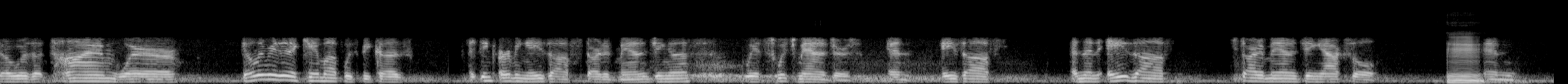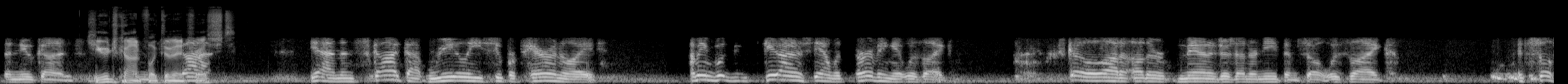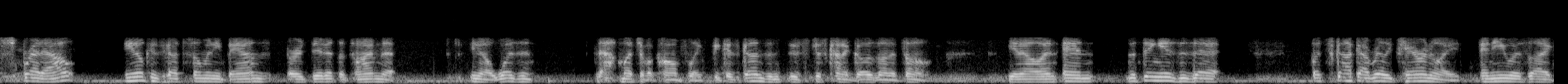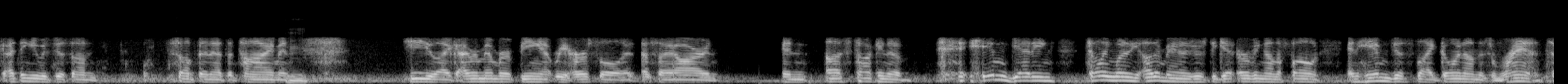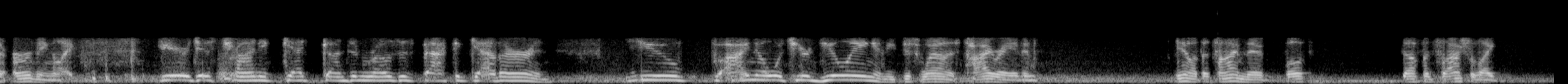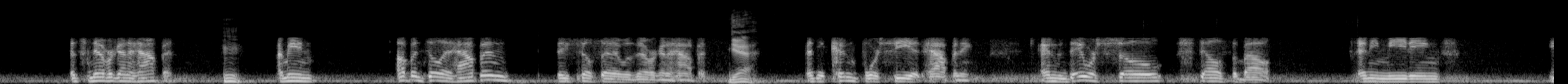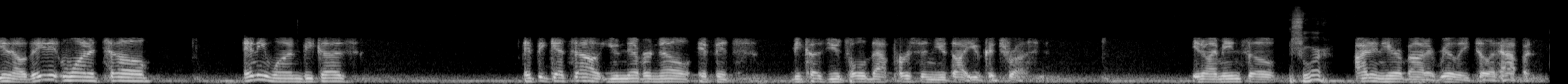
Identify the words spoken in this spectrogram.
there was a time where the only reason it came up was because I think Irving Azoff started managing us. We had switched managers, and Azoff, and then Azoff started managing Axl Mm. and the new guns. Huge conflict of Scott- interest. Yeah, and then Scott got really super paranoid. I mean, but you gotta understand with Irving, it was like he's got a lot of other managers underneath him, so it was like it's so spread out, you know, because he's got so many bands, or it did at the time that you know it wasn't that much of a conflict because Guns and this just kind of goes on its own, you know, and and the thing is, is that but Scott got really paranoid, and he was like, I think he was just on something at the time, and hmm. he like, I remember being at rehearsal at SIR, and and us talking to him getting telling one of the other managers to get Irving on the phone, and him just like going on this rant to Irving, like, you're just trying to get Guns N' Roses back together, and you, I know what you're doing, and he just went on this tirade, and you know, at the time, they both Duff and Slash were like, "It's never going to happen." Hmm. I mean, up until it happened, they still said it was never going to happen, Yeah. and they couldn't foresee it happening. And they were so stealth about any meetings. You know, they didn't want to tell anyone because if it gets out, you never know if it's because you told that person you thought you could trust. You know what I mean? So Sure. I didn't hear about it really till it happened.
